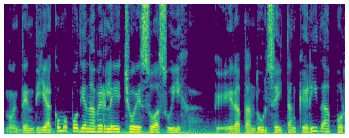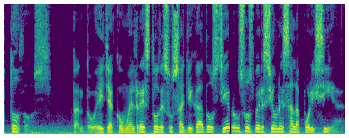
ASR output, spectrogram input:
No entendía cómo podían haberle hecho eso a su hija, que era tan dulce y tan querida por todos. Tanto ella como el resto de sus allegados dieron sus versiones a la policía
